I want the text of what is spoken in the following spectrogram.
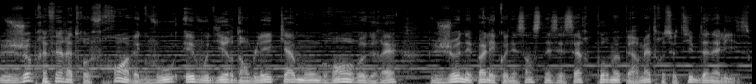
je préfère être franc avec vous et vous dire d'emblée qu'à mon grand regret, je n'ai pas les connaissances nécessaires pour me permettre ce type d'analyse.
